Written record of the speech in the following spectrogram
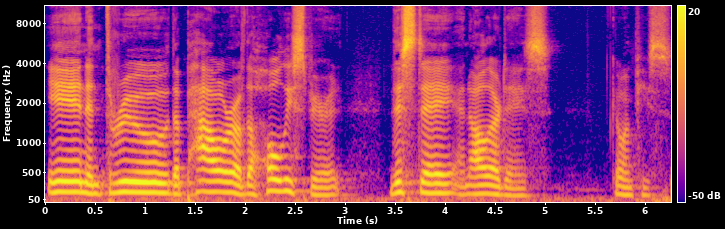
in and through the power of the Holy Spirit this day and all our days. Go in peace.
